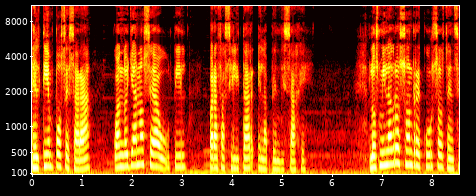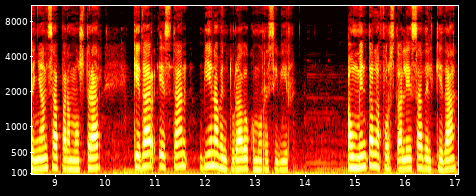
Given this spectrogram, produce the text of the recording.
El tiempo cesará cuando ya no sea útil para facilitar el aprendizaje. Los milagros son recursos de enseñanza para mostrar que dar es tan bienaventurado como recibir. Aumentan la fortaleza del que da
